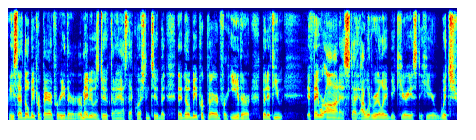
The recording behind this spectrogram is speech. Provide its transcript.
he said they'll be prepared for either, or maybe it was Duke that I asked that question to, but they, they'll be prepared for either. But if you, if they were honest, I, I would really be curious to hear which,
